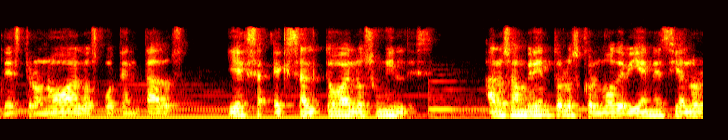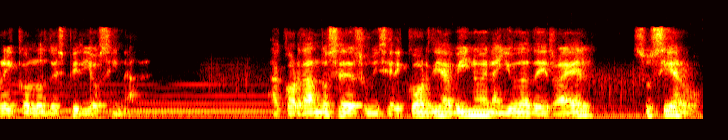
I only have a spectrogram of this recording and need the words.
destronó a los potentados y exaltó a los humildes. A los hambrientos los colmó de bienes y a los ricos los despidió sin nada acordándose de su misericordia, vino en ayuda de Israel, su siervo,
